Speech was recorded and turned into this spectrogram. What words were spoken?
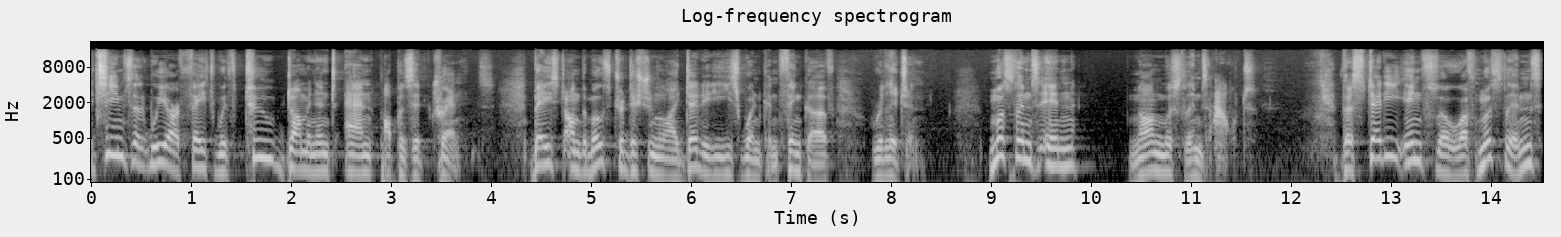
it seems that we are faced with two dominant and opposite trends, based on the most traditional identities one can think of religion. Muslims in, non Muslims out. The steady inflow of Muslims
